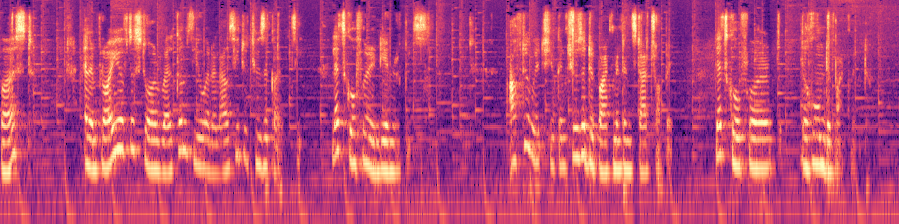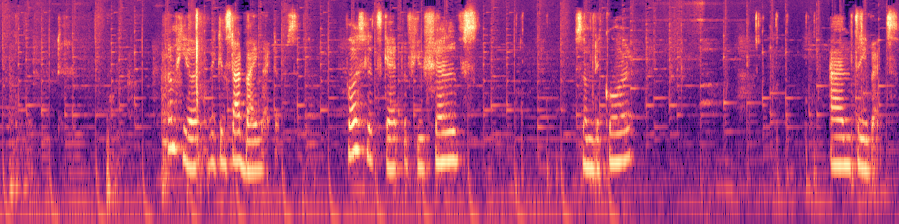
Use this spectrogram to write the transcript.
First, an employee of the store welcomes you and allows you to choose a currency. Let's go for Indian rupees. After which, you can choose a department and start shopping. Let's go for the home department. From here, we can start buying items. First, let's get a few shelves, some decor, and three beds.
